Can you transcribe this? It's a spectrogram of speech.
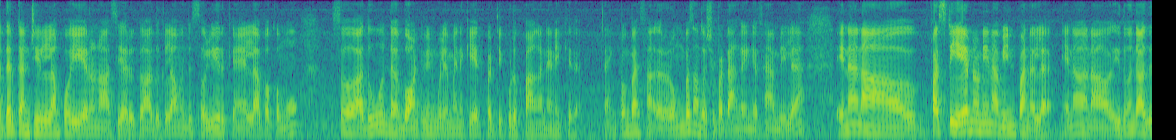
அதர் கண்ட்ரிலலாம் போய் ஏறணும்னு ஆசையாக இருக்குது அதுக்கெலாம் வந்து சொல்லியிருக்கேன் எல்லா பக்கமும். ஸோ அதுவும் இந்த பாண்டிவின் மூலியமாக எனக்கு ஏற்படுத்தி கொடுப்பாங்கன்னு நினைக்கிறேன். தேங்க் ரொம்ப ரொம்ப சந்தோஷப்பட்டாங்க எங்கள் ஃபேமிலியில் ஏன்னா நான் ஃபஸ்ட்டு ஏறினோடனே நான் வின் பண்ணலை. ஏன்னா நான் இது வந்து அது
